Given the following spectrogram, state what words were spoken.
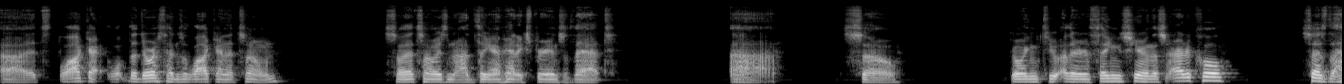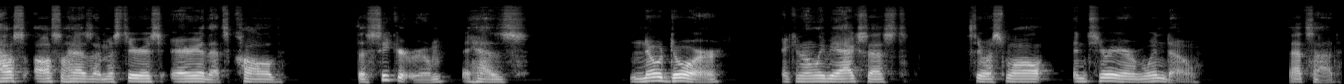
Uh, it's lock. The door tends to lock on its own. So that's always an odd thing. I've had experience with that. Uh, so going to other things here in this article says the house also has a mysterious area that's called the secret room. It has no door. It can only be accessed through a small interior window. That's odd.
